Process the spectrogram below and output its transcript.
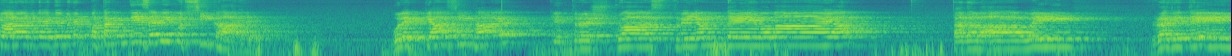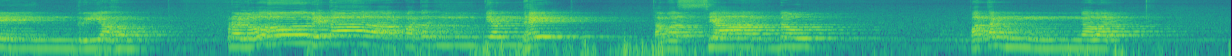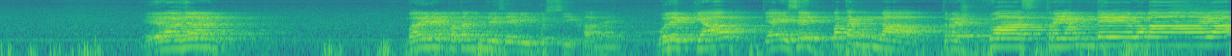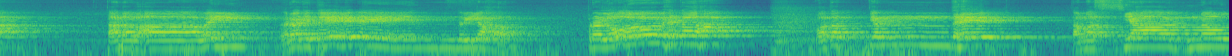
महाराज कहते, मैंने पतंगे से भी कुछ सीखा है। बोले, क्या सीखा है? कि दृष्टवा स्त्रियम देव माया, तदभाव रजतेन्द्रिय प्रलोभिता पतंत्यंधे तमस्याग्नौ पतंगवत हे राजन मैंने पतंग से भी कुछ सीखा है। बोले, क्या? जैसे पतंगा दृष्टवास्त्रयम देव माया तदभाव रजतेन्द्रिय प्रलोभित पतत्यंधे तमस्याग्नौ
